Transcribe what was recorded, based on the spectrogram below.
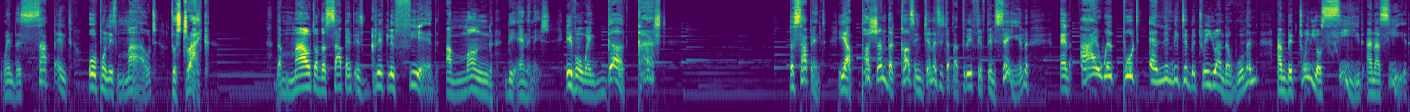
when the serpent opens his mouth to strike. The mouth of the serpent is greatly feared among the enemies. Even when God cursed the serpent, he apportioned the curse in Genesis chapter 3 15, saying, And I will put enmity between you and the woman, and between your seed and her seed.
